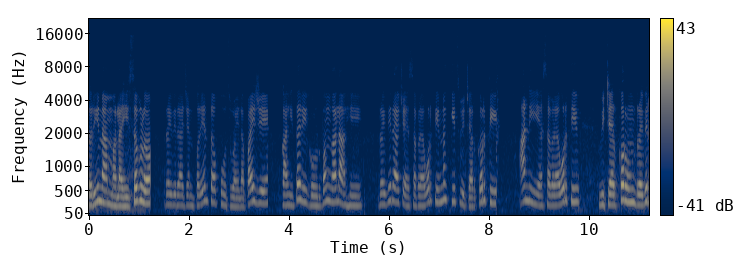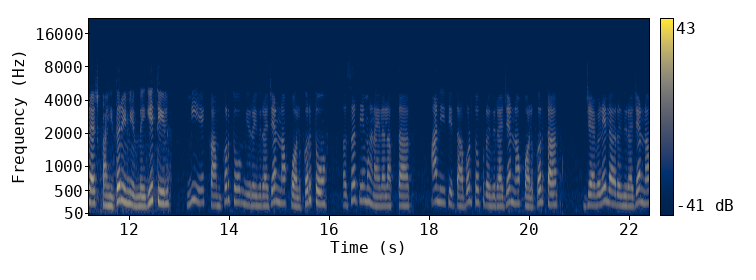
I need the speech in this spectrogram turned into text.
तरी ना मला हे सगळं रविराजांपर्यंत पोहोचवायला पाहिजे. काहीतरी गौडबंगाल आहे. रविराज या सगळ्यावरती नक्कीच विचार करतील आणि या सगळ्यावरती विचार करून रविराज काहीतरी निर्णय घेतील. मी एक काम करतो मी रविराजांना कॉल करतो असं ते म्हणायला लागतात. आणि ते ताबडतोब रविराजांना कॉल करतात. ज्या वेळेला रविराजांना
